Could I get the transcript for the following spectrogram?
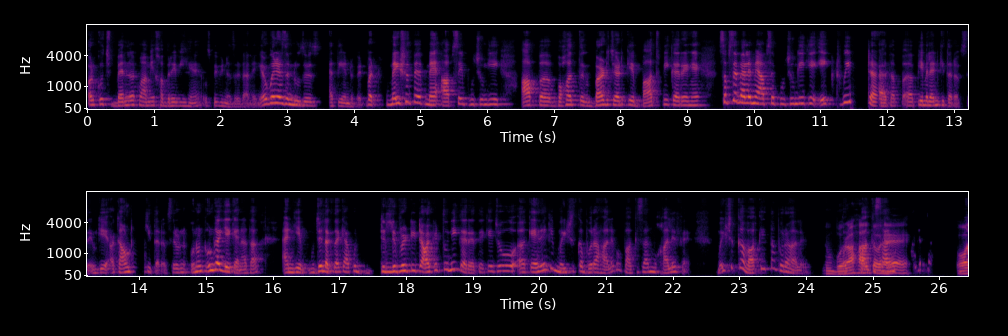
اور کچھ بین الاقوامی خبریں بھی ہیں، اس پہ بھی نظر ڈالیں گے۔ At the end of it but معیشت پہ میں آپ سے پوچھوں گی، آپ بہت بڑھ چڑھ کے بات بھی کر رہے ہیں۔ سب سے پہلے میں آپ سے پوچھوں گی کہ ایک ٹویٹ آیا تھا پی ایم ایل این کی طرف سے ان کے اکاؤنٹ کی طرف سے ان کا یہ کہنا تھا۔ اینڈ یہ مجھے لگتا ہے کہ آپ کو ڈیلیورٹی ٹارگیٹ تو نہیں کر رہے تھے کہ جو کہہ رہے ہیں کہ معیشت کا برا حال ہے وہ پاکستان مخالف ہے۔ معیشت کا واقعی اتنا برا حال ہے۔ برا حال تو ہے۔ اور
